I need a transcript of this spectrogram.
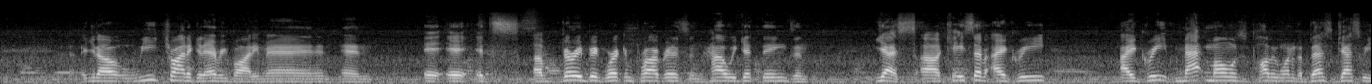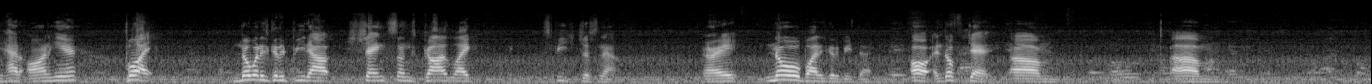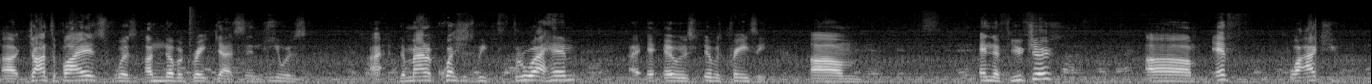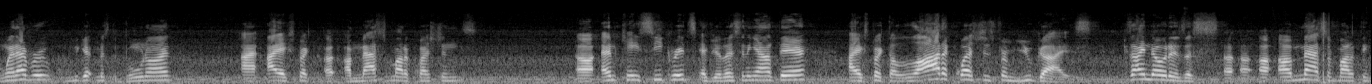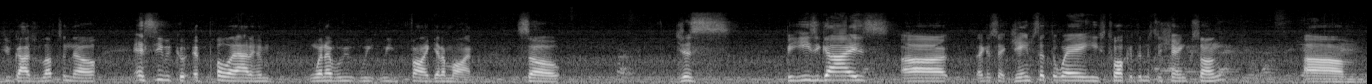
You know, we try to get everybody, man, and, and it, it, it's a very big work in progress and how we get things. And yes, uh, K7, I agree. I agree. Matt Mullins is probably one of the best guests we had on here, but nobody's gonna beat out Shang Tsung's godlike speech just now. All right, nobody's gonna beat that. Oh, and don't forget, um, um, uh, John Tobias was another great guest, and he was uh, the amount of questions we threw at him. It, was it was crazy. Um, in the future, um, if well, actually, whenever we get Mr. Boon on, I, I expect a, a massive amount of questions. Uh, MK Secrets, if you're listening out there, I expect a lot of questions from you guys because I know there's a a massive amount of things you guys would love to know and see if we could pull it out of him whenever we, we, we finally get him on. So just be easy, guys. Uh, like I said, James stepped away. He's talking to Mr. Shang Tsung. Um,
